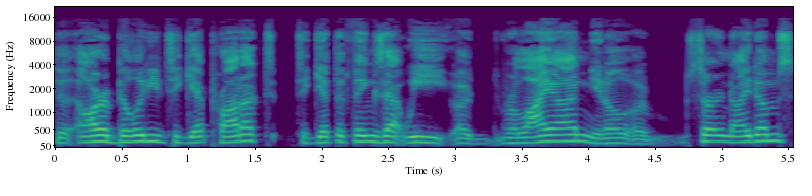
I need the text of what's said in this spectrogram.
the our ability to get product, to get the things that we uh, rely on, you know, uh, certain items,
